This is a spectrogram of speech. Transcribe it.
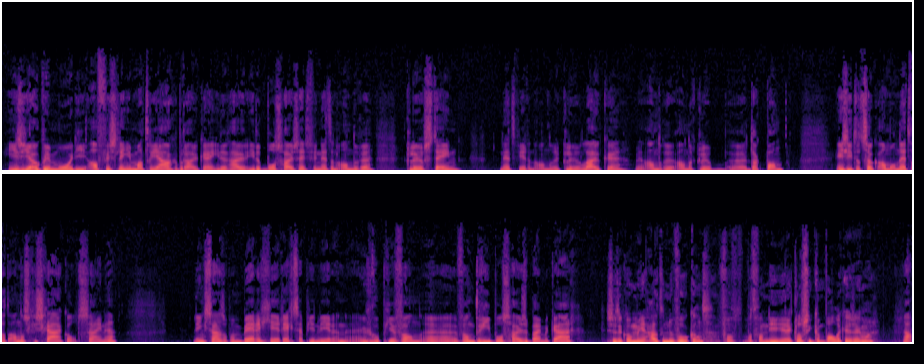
Hier zie je ook weer mooi die afwisseling in materiaalgebruik. Hè? Ieder, ieder boshuis heeft weer net een andere kleur steen, net weer een andere kleur luiken, een andere, andere kleur uh, dakpan. En je ziet dat ze ook allemaal net wat anders geschakeld zijn. Hè? Links staan ze op een bergje, rechts heb je weer een, een groepje van, van drie boshuizen bij elkaar. Zit ook wel meer hout aan de voorkant? Wat van die klassieke balken, zeg maar? Ja.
